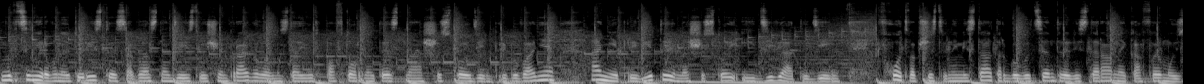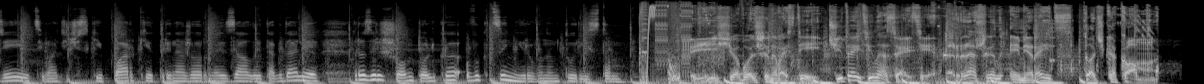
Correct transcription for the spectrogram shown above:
Вакцинированные туристы, согласно действующим правилам, сдают повторный тест на шестой день пребывания, а не привитые на шестой и девятый день. Вход в общественные места, торговые центры, рестораны, кафе, музеи, тематические парки, тренажерные залы и так далее разрешен только вакцинированным туристам. Еще больше новостей читайте на сайте RussianEmirates.com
